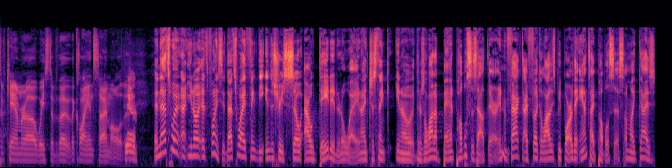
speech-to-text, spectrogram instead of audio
Yeah. of camera, waste of the, the client's time, all of it. yeah And that's why uh, you know it's funny. See, that's why I think the industry is so outdated in a way, and I just think you know there's a lot of bad publicists out there. And in fact, I feel like a lot of these people are the anti-publicists. I'm like, guys,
